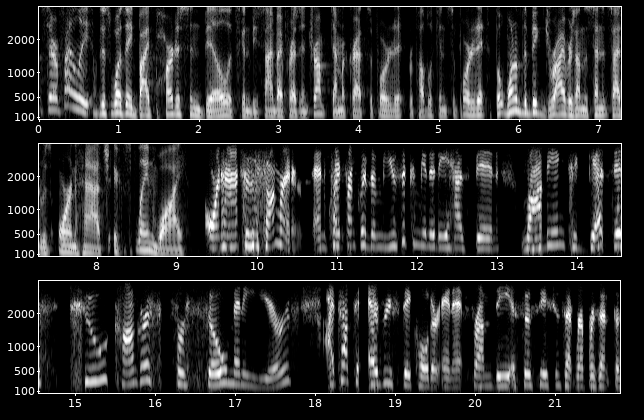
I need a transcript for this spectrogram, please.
Sara, finally, this was a bipartisan bill. It's going to be signed by President Trump. Democrats supported it, Republicans supported it. But one of the big drivers on the Senate side was Orrin Hatch. Explain why. Hatch is a songwriter. And quite frankly, the music community has been lobbying to get this to Congress for so many years. I talked to every stakeholder in it, from the associations that represent the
